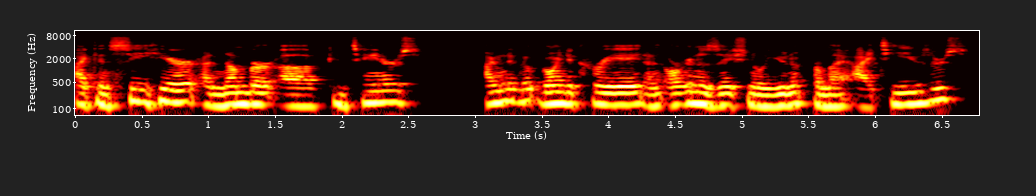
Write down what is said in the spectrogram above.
I can see here a number of containers. I'm going to create an organizational unit for my IT users.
